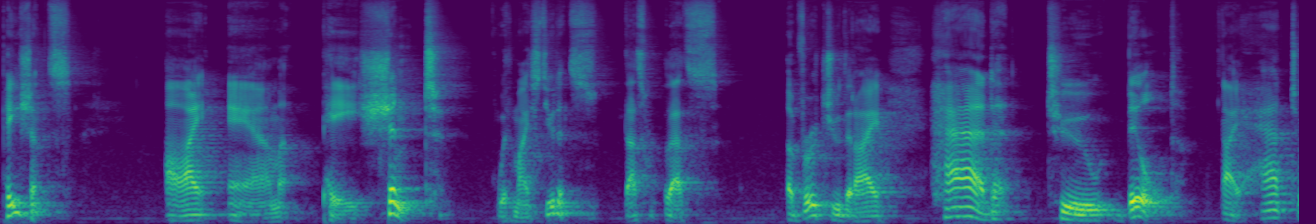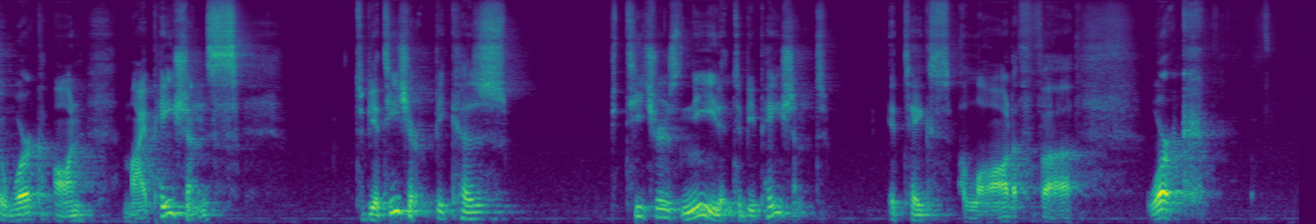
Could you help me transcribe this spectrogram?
Patience. I am patient. with my students. That's that's a virtue that I had to build. I had to work on my patience to be a teacher because teachers need to be patient. It takes a lot of uh, work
